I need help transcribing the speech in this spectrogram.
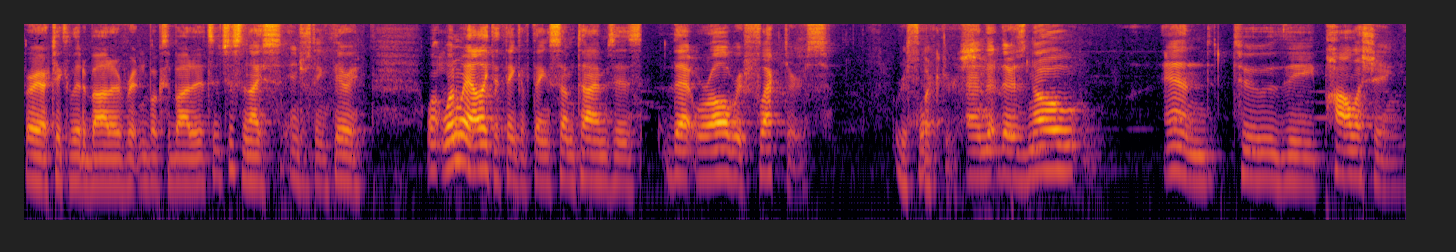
very articulate about it, have written books about it. It's, it's just a nice, interesting theory. One, one way I like to think of things sometimes is that we're all reflectors. Reflectors. And that there's no end to the polishing.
